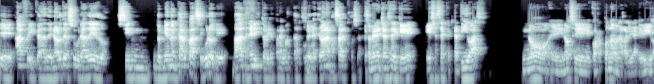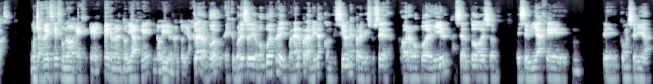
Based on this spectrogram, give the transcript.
eh, África de norte a sur a dedo, sin durmiendo en carpa, seguro que vas a tener historias para contar, porque Sí. te van a pasar cosas. Pero también hay chance de que esas expectativas no, eh, no se correspondan con la realidad que vivas. Muchas veces uno es- espera un alto viaje y no vive un alto viaje. Claro, vos- es que por eso digo, vos podés predisponer para mí las condiciones para que suceda, ahora vos podés ir, hacer todo eso, ese viaje, eh, ¿cómo sería?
